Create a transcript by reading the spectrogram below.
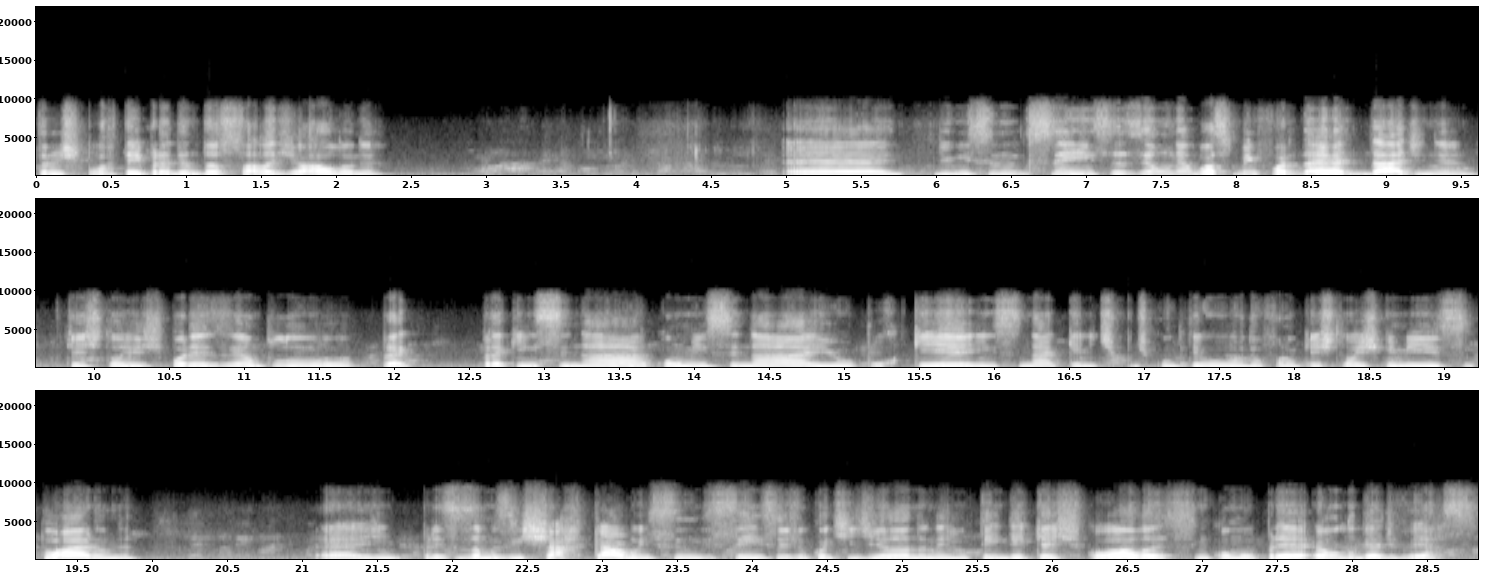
transportei para dentro da sala de aula, né? É, o ensino de ciências é um negócio bem fora da realidade, né? Questões, por exemplo, para que ensinar, como ensinar e o porquê ensinar aquele tipo de conteúdo foram questões que me situaram, né? É, precisamos encharcar o ensino de ciências no cotidiano, né? Entender que a escola, assim como o pré, é um lugar diverso.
